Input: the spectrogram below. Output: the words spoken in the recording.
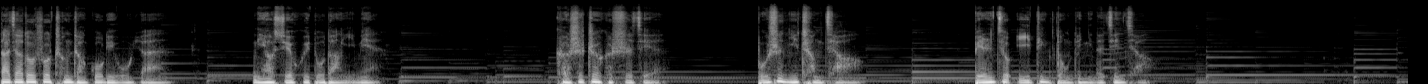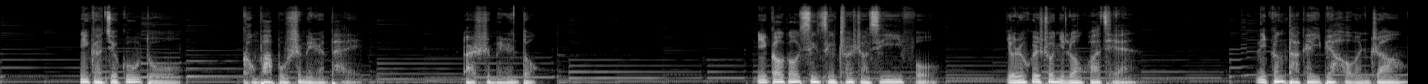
大家都说成长孤立无援，你要学会独当一面。可是这个世界，不是你逞强，别人就一定懂得你的坚强。你感觉孤独，恐怕不是没人陪，而是没人懂。你高高兴兴穿上新衣服，有人会说你乱花钱。你刚打开一篇好文章，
